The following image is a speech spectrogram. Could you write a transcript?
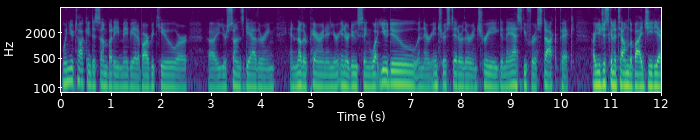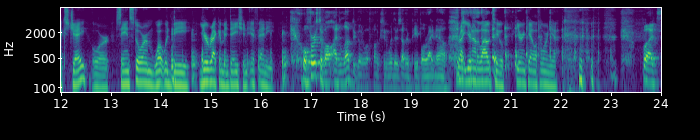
When you're talking to somebody, maybe at a barbecue or uh, your son's gathering and another parent and you're introducing what you do and they're interested or they're intrigued and they ask you for a stock pick are you just going to tell them to buy gdxj or sandstorm? What would be your recommendation if any? Well first of all i'd love to go to a function where there's other people right now. Right you're not allowed to. You're in california. But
